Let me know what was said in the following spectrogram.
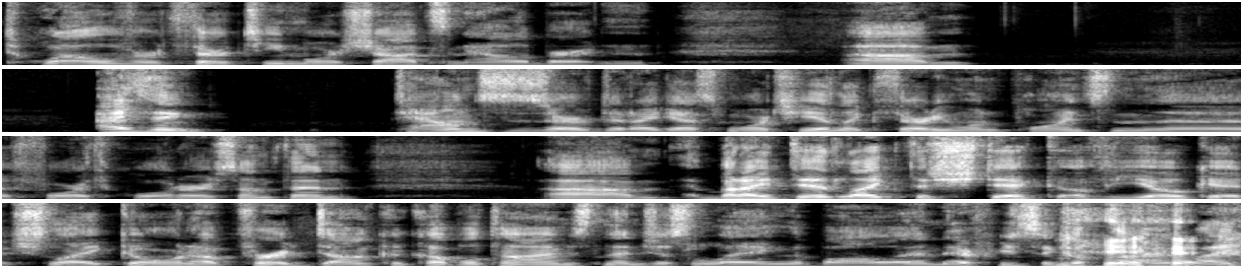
twelve or thirteen more shots than Halliburton. Um, I think Towns deserved it, I guess, more. He had like 31 points in the fourth quarter or something. Um, but I did like the shtick of Jokic, like going up for a dunk a couple times and then just laying the ball in every single time. like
